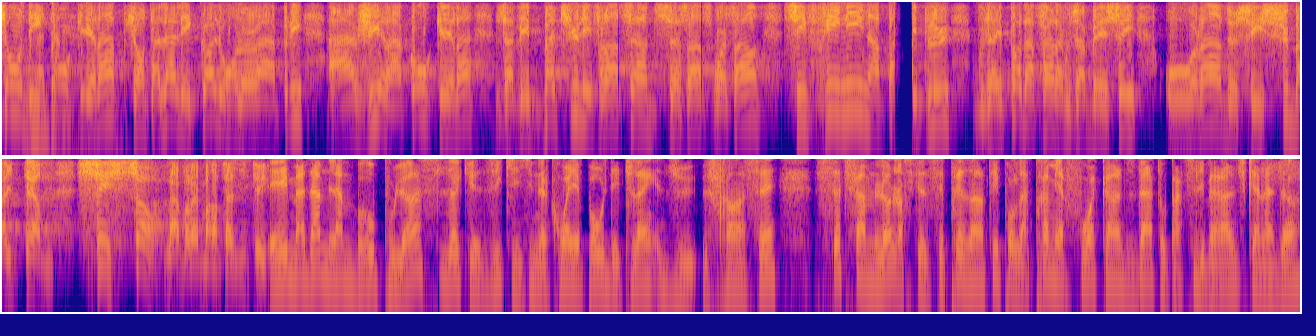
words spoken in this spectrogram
sont des conquérants, puis sont allés à l'école où on leur a appris à agir en conquérant. Vous avez battu les Français en 1760. C'est fini, n'en parlez plus, vous n'avez pas d'affaire à vous abaisser au rang de ces subalternes. C'est ça, la vraie mentalité. Et Mme Lambropoulos, là, qui a dit qu'il ne croyait pas au déclin du français, cette femme-là, lorsqu'elle s'est présentée pour la première fois candidate au Parti libéral du Canada,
